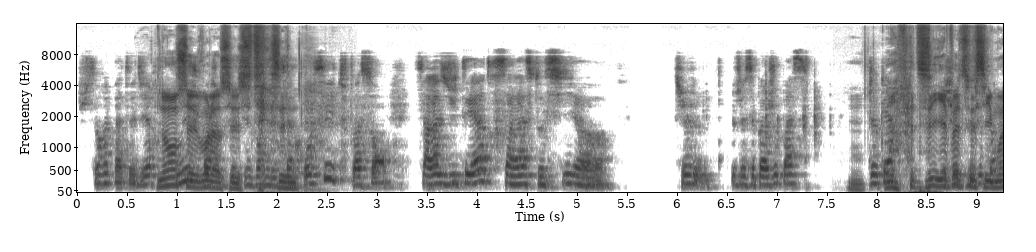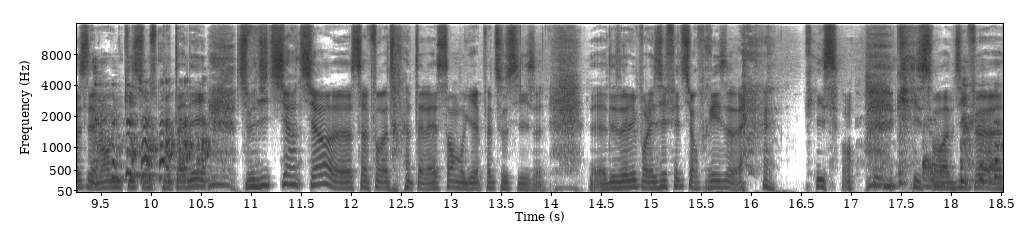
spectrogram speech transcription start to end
Je saurais pas te dire. Non, c'est voilà, c'est une aussi. De toute façon, ça reste du théâtre, ça reste aussi. Euh, je, je sais pas, je passe. Hmm. Il n'y a pas de, souci. Moi, c'est vraiment une question spontanée. je me dis, tiens, tiens, euh, ça pourrait être intéressant, donc il n'y a pas de souci. Euh, désolé pour les effets de surprise. qui sont qui sont un petit peu euh,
